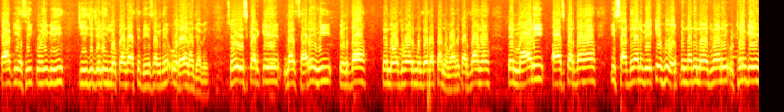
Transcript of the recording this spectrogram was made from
ਤਾਂ ਕਿ ਅਸੀਂ ਕੋਈ ਵੀ ਚੀਜ਼ ਜਿਹੜੀ ਲੋਕਾਂ ਵਾਸਤੇ ਦੇ ਸਕਦੇ ਉਹ ਰਹਿ ਨਾ ਜਾਵੇ। ਸੋ ਇਸ ਕਰਕੇ ਮੈਂ ਸਾਰੇ ਹੀ ਪਿੰਡ ਦਾ ਤੇ ਨੌਜਵਾਨ ਮੁੰਡਿਆਂ ਦਾ ਧੰਨਵਾਦ ਕਰਦਾ ਹਾਂ ਤੇ ਨਾਲ ਹੀ ਆਸ ਕਰਦਾ ਹਾਂ ਕਿ ਸਾਡੇ ਵੱਲ ਵੇਖ ਕੇ ਹੋਰ ਪਿੰਡਾਂ ਦੇ ਨੌਜਵਾਨ ਵੀ ਉੱਠਣਗੇ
